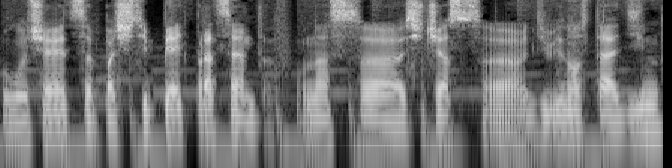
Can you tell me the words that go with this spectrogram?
получается, почти 5%. У нас э, сейчас 91%,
